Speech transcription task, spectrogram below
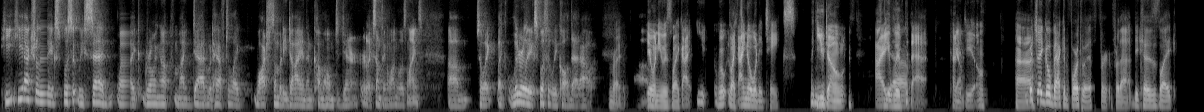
he he actually explicitly said like growing up my dad would have to like watch somebody die and then come home to dinner or like something along those lines um so like like literally explicitly called that out Right. um, Yeah, when he was like, I you- like I know what it takes. Like you don't. I Yeah. lived that kind Yeah. of deal. Uh, which I go back and forth with for for that because like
